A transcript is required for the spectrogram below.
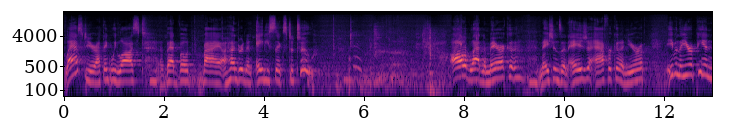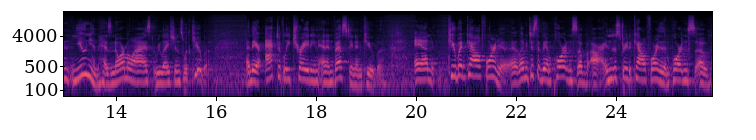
Last year, I think we lost that vote by 186 to 2. All of Latin America, nations in Asia, Africa, and Europe even the European Union has normalized relations with Cuba, and they are actively trading and investing in Cuba. And Cuba and California, uh, let me just say the importance of our industry to California, the importance of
